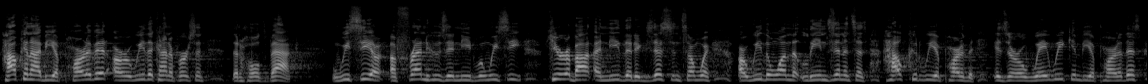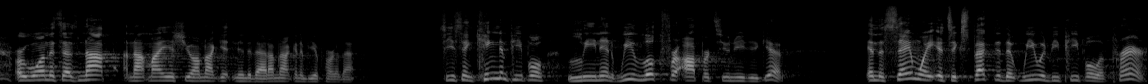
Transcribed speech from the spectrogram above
How can I be a part of it? Or are we the kind of person that holds back? When we see a, a, friend who's in need, when we see hear about a need that exists in some way, are we the one that leans in and says, "How could we be a part of it? Is there a way we can be a part of this?" Or one that says, "Not, not my issue. I'm not getting into that. I'm not going to be a part of that." See, he's saying kingdom people lean in. We look for opportunity to give. In the same way, it's expected that we would be people of prayer.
